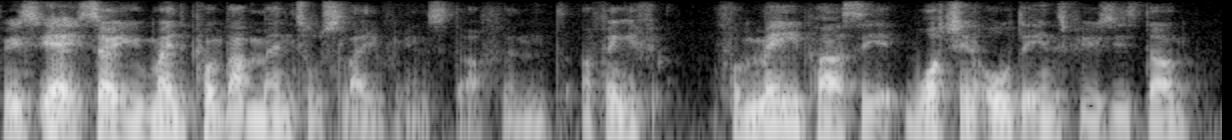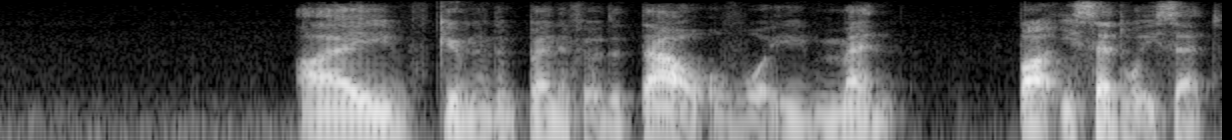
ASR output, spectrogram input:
Yeah so you made the point about mental slavery and stuff and i think if for me personally watching all the interviews he's done i've given him the benefit of the doubt of what he meant but he said what he said.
